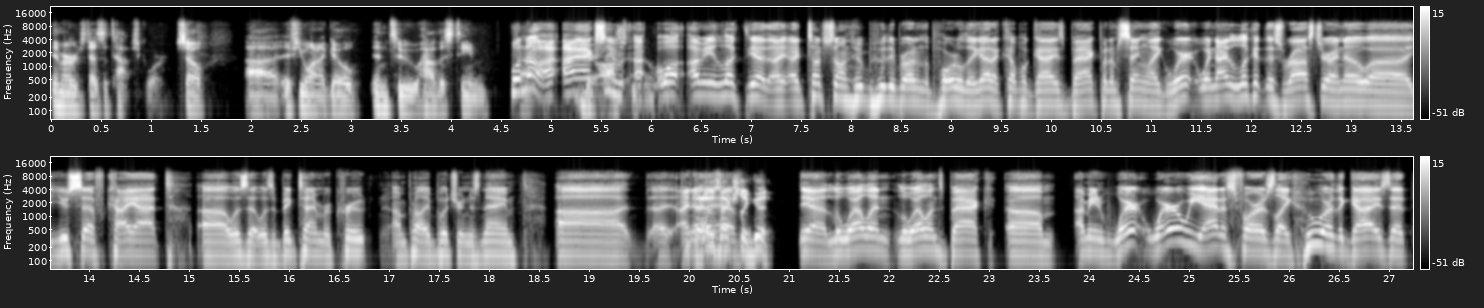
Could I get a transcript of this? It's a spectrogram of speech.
emerged as a top scorer. So uh, if you want to go into how this team, Well, no, uh, I, I actually, offseason uh, well, I mean, look, yeah, I, I touched on who who they brought in the portal. They got a couple guys back, but I'm saying like where when I look at this roster, I know uh, Youssef Khayat uh, was a, was a big time recruit. I'm probably butchering his name. Uh, I I know that was have- actually good. Yeah, Llewellyn Llewellyn's back. Um, I mean, where where are we at as far as like who are the guys that?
